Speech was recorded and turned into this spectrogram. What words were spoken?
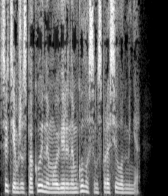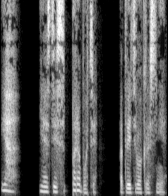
Все тем же спокойным и уверенным голосом спросил он меня. «Я... «Я здесь по работе», — ответила краснее.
